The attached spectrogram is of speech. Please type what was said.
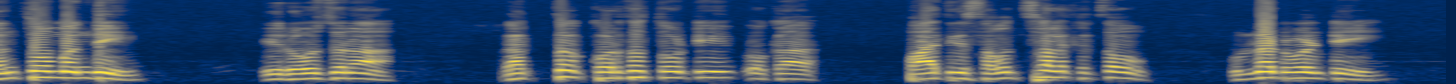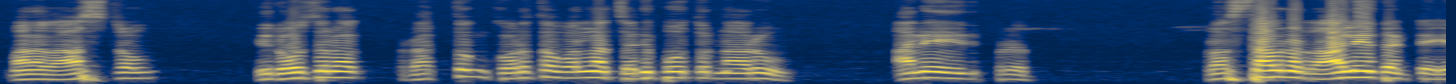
ఎంతోమంది ఈ రోజున రక్త కొరతతోటి ఒక పాతిక సంవత్సరాల క్రితం ఉన్నటువంటి మన రాష్ట్రం ఈ రోజున రక్తం కొరత వలన చనిపోతున్నారు అనే ప్ర- ప్రస్తావన రాలేదంటే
